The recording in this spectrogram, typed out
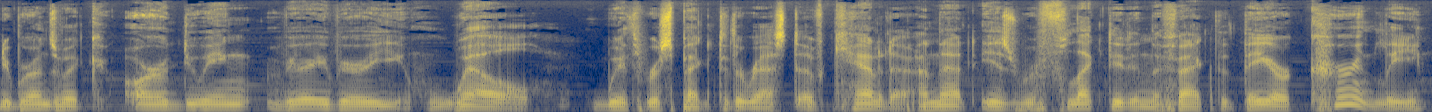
New Brunswick, are doing very, very well with respect to the rest of Canada. And that is reflected in the fact that they are currently,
